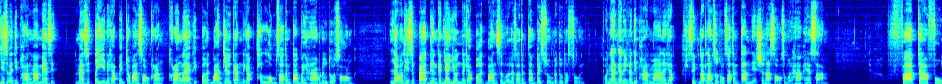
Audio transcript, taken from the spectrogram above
2021 ที่ผ่านมาแมนซิ แมนซิตี้นะครับเป็นเจ้าบ้าน 2 ครั้ง ครั้งแรกที่เปิดบ้านเจอกันนะครับถล่มเซาท์แฮมป์ตันไป 5 ประตูต่อ 2 และวันที่ 18 เดือนกันยายนนะครับเปิดบ้านเสมอกับเซาท์แฮมป์ตันไป 0 ประตูต่อ 0 ผลงานการแข่งขันที่ผ่านมานะครับ10 นัดหลังสุดของเซาท์แฮมป์ตันเนี่ยชนะ 2 เสมอ 5 แพ้3ฝากจ่าฝูง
